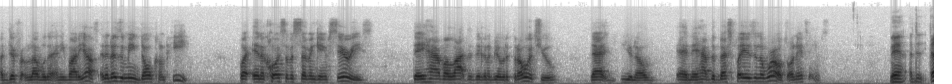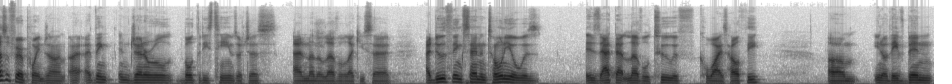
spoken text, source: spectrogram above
a different level than anybody else. And it doesn't mean don't compete, but in the course of a seven game series, they have a lot that they're going to be able to throw at you that, you know, and they have the best players in the world on their teams. Yeah, that's a fair point, John. I, I think in general, both of these teams are just at another level, like you said. I do think San Antonio was is at that level too if Kawhi's healthy. Um, you know, they've been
